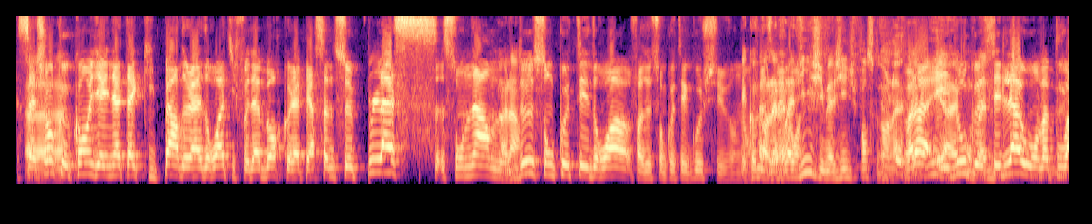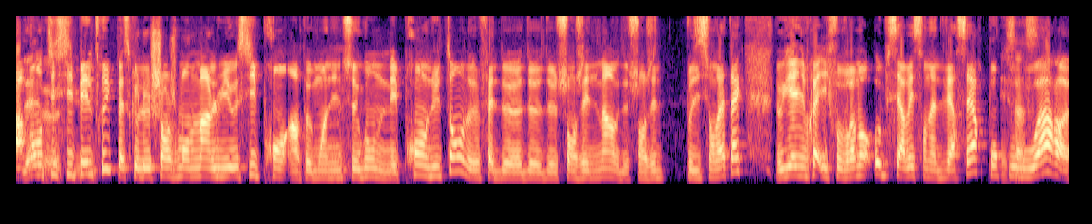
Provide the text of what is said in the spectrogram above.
Sachant Euh, que quand il y a une attaque qui part de la droite, il faut d'abord que la personne se place son arme Voilà. de son côté droit, enfin de son côté gauche si on Et comme dans la vraie vie, j'imagine, je pense que dans la Voilà, vraie vie. et un donc c'est là où on va pouvoir anticiper tu- le truc, parce que le changement de main, lui aussi, prend un peu moins d'une seconde, mais prend du temps, le fait de, de- de changer de main ou de changer de position d'attaque. Donc il, y a une vraie- il faut vraiment observer son adversaire pour Et pouvoir euh,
